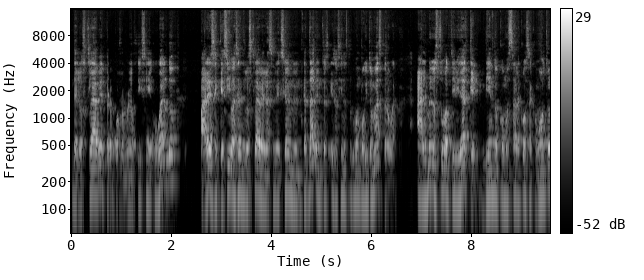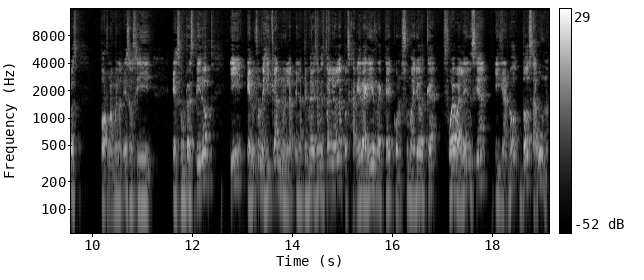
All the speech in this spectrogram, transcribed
de los clave, pero por lo menos sí sigue jugando. Parece que sí va a ser de los clave en la selección en Qatar, entonces eso sí nos preocupa un poquito más, pero bueno, al menos tuvo actividad que viendo cómo está la cosa con otros, por lo menos eso sí es un respiro. Y el otro mexicano en la, primera edición española, pues Javier Aguirre, que con su Mallorca fue a Valencia y ganó 2 a 1.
